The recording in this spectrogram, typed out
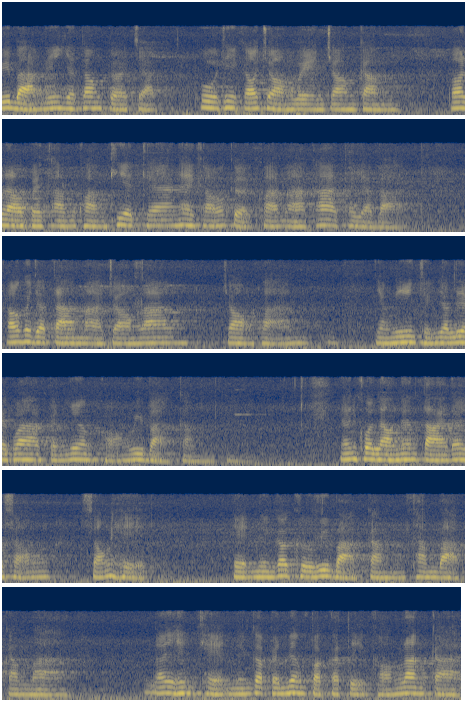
วิบากนี้จะต้องเกิดจากผู้ที่เขาจองเวรจองกรรม เพราะเราไปทำความเครียดแค้นให้เขาเกิดความอาฆาตพยาบาท เขาก็จะตามมาจองล้างจองผลาญอย่างนี้ถึงจะเรียกว่าเป็นเรื่องของวิบากกรรมนั้นคนเรานั้นตายได้สองสองเหตุ เหตุหนึ่งก็คือวิบากกรรมทำบาปกรรมมา และเหตุหนึ่งก็เป็นเรื่องปกติของร่างกาย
